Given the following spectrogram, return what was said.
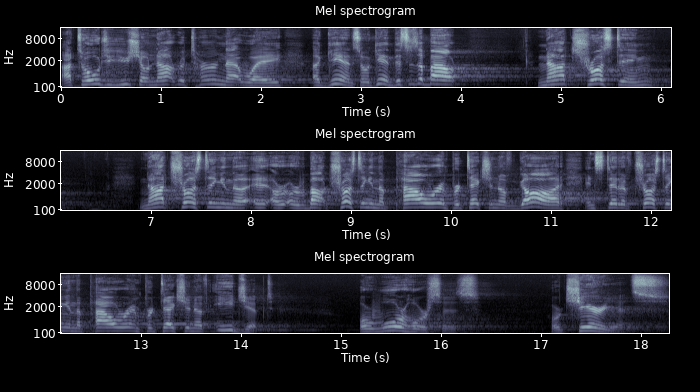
I told you, you shall not return that way again. So, again, this is about not trusting not trusting in the or, or, about trusting in the power and protection of God instead of trusting in the power and protection of Egypt or war horses or chariots.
